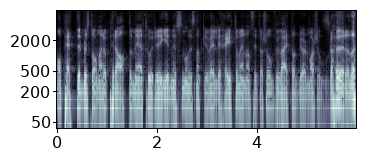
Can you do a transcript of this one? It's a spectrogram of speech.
Og Petter blir stående her og prate med Tore Reginiussen, og de snakker veldig høyt om en eller annen situasjon, for vi veit at Bjørn Mars Johnsen skal høre det.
